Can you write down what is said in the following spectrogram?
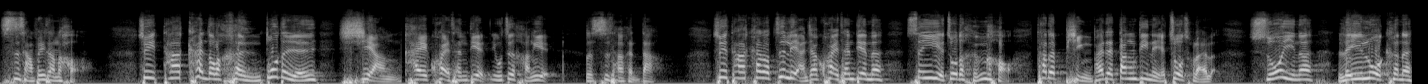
市场非常的好，所以他看到了很多的人想开快餐店，因为这个行业的市场很大。所以他看到这两家快餐店呢，生意也做得很好，他的品牌在当地呢也做出来了。所以呢，雷洛克呢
